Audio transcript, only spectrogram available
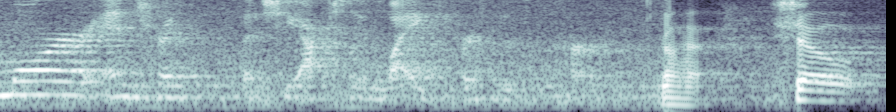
more interests that she actually likes versus her. Okay. So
